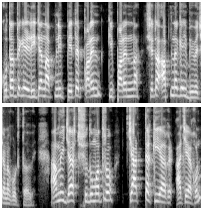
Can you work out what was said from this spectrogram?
কোথা থেকে রিটার্ন আপনি পেতে পারেন, কি পারেন না, সেটা আপনাকেই বিবেচনা করতে হবে। আমি জাস্ট শুধুমাত্র চারটা কী আছে এখন,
